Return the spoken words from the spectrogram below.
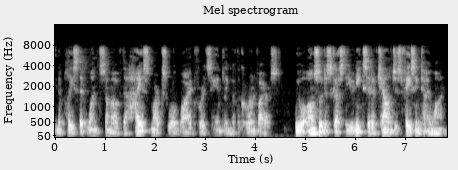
in a place that won some of the highest marks worldwide for its handling of the coronavirus. We will also discuss the unique set of challenges facing Taiwan.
